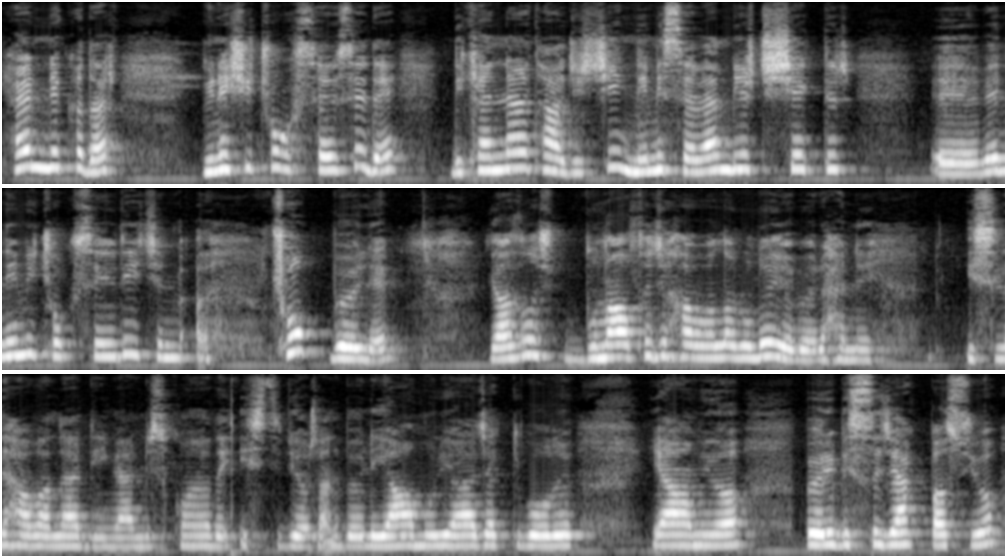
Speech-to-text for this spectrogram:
Her ne kadar güneşi çok sevse de dikenler tacı çiçeği nemi seven bir çiçektir. Ee, ve nemi çok sevdiği için çok böyle yazın bunaltıcı havalar oluyor ya böyle hani isli havalar diyeyim yani biz Konya'da isti diyoruz hani böyle yağmur yağacak gibi oluyor yağmıyor böyle bir sıcak basıyor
